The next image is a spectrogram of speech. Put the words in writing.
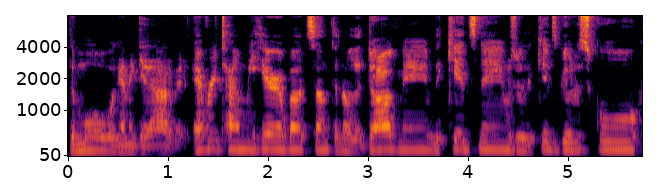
the more we're going to get out of it. Every time we hear about something, or the dog name, the kids' names, or the kids go to school,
